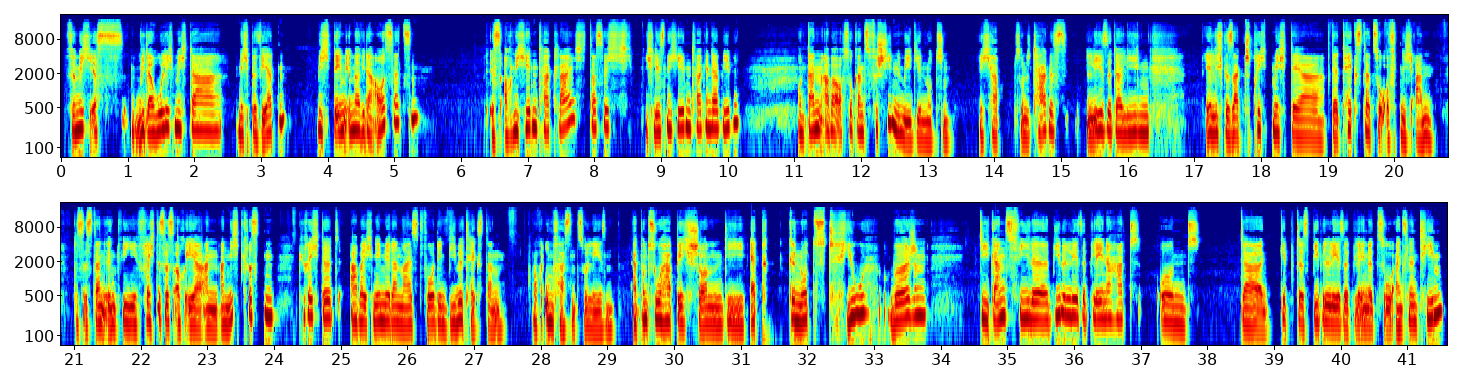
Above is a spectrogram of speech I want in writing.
Für mich ist, wiederhole ich mich da, nicht bewerten, mich dem immer wieder aussetzen. Ist auch nicht jeden Tag gleich, dass ich, ich lese nicht jeden Tag in der Bibel. Und dann aber auch so ganz verschiedene Medien nutzen. Ich habe so eine Tageslese da liegen. Ehrlich gesagt spricht mich der, der Text dazu oft nicht an. Das ist dann irgendwie, vielleicht ist es auch eher an, an Nichtchristen gerichtet, aber ich nehme mir dann meist vor, den Bibeltext dann auch umfassend zu lesen. Ab und zu habe ich schon die App genutzt, U-Version, die ganz viele Bibellesepläne hat und da gibt es Bibellesepläne zu einzelnen Themen,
